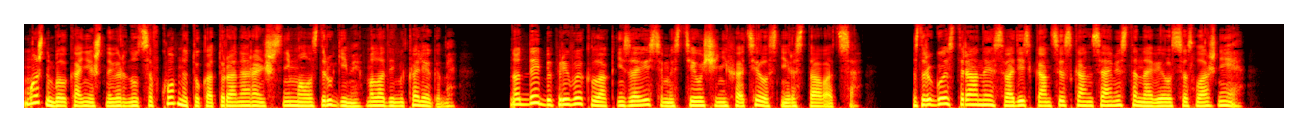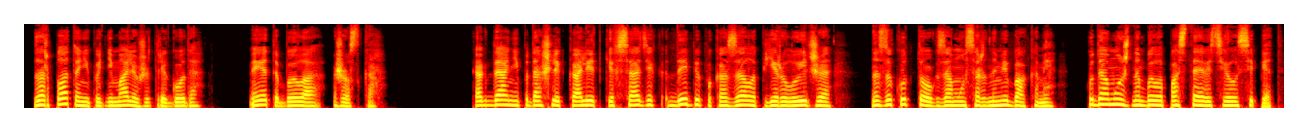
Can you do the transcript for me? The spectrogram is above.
Можно было, конечно, вернуться в комнату, которую она раньше снимала с другими молодыми коллегами. Но Дебби привыкла к независимости и очень не хотела с ней расставаться. С другой стороны, сводить концы с концами становилось все сложнее. Зарплату не поднимали уже три года. И это было жестко. Когда они подошли к калитке в садик, Дебби показала Пьеру Луиджи на закуток за мусорными баками, куда можно было поставить велосипед.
